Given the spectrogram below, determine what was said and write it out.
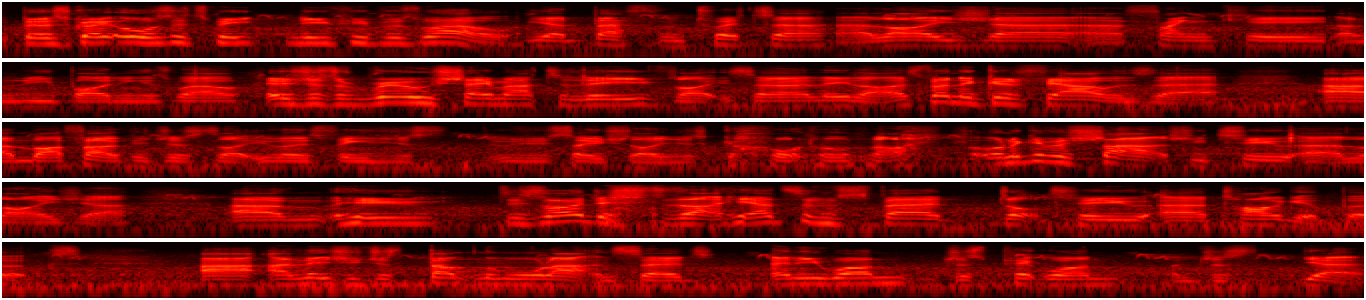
But it was great also to meet new people as well. You had Beth from Twitter, Elijah, uh, Frankie, and Lee Binding as well. It was just a real shame I had to leave like so early. Like I spent a good few hours there, um, but I felt like it was just like one of those things you just you socialise and just go on all night. I want to give a shout out actually to uh, Elijah, um, who decided that he had some spare Doctor Who uh, Target books. Uh, and literally just dumped them all out and said, anyone, just pick one and just, yeah,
